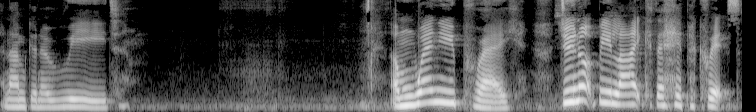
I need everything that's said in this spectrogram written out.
and I'm going to read. And when you pray, do not be like the hypocrites,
